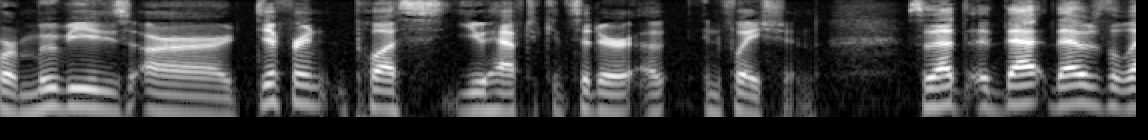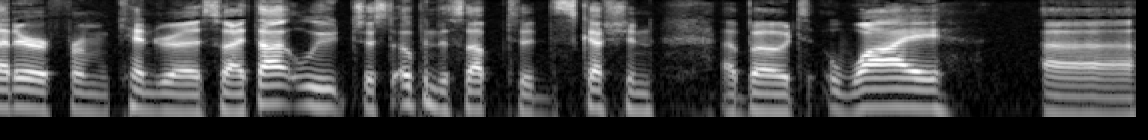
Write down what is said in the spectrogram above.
for movies are different. Plus, you have to consider uh, inflation. So that that that was the letter from Kendra. So I thought we just open this up to discussion about why uh,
